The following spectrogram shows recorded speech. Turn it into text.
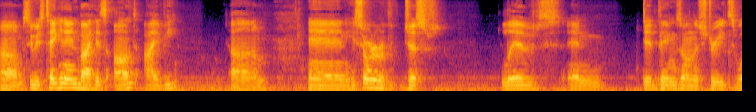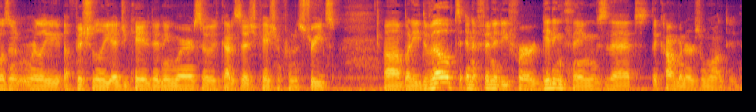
Um, so he was taken in by his aunt Ivy, um, and he sort of just lived and did things on the streets. wasn't really officially educated anywhere, so he got his education from the streets. Uh, but he developed an affinity for getting things that the commoners wanted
